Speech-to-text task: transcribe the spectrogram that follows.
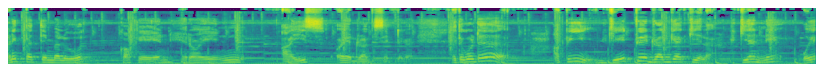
අනික් පැත්තෙන් බැලුවොත් කොකේන් හෙරොයින් අයිස් ඔය ඩ්‍රග් සෙට් එක. එතකොට අපි ගේට්වේ ඩ්‍රග්ගයක් කියලා කියන්නේ ඔය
